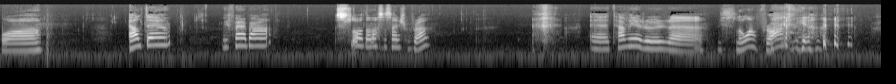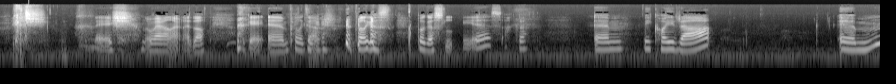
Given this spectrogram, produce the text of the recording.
Och... Allt det... Vi får bara slå den nästa sanchen fra. Eh, ta vi rör uh... vi slår han fra. ja. Nej, nu är han där då. Okej, ehm Pelagas. Pelagas. Pelagas. Yes, akkurat. Ehm vi köra ehm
